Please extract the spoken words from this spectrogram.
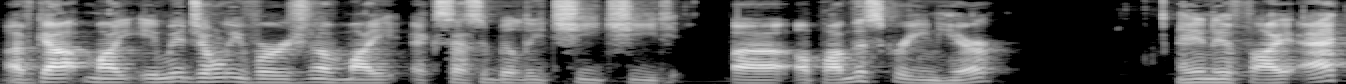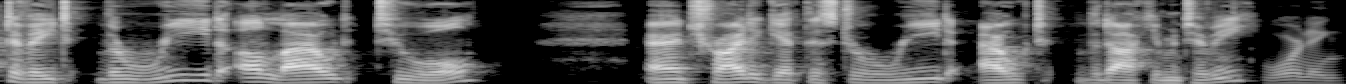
I've got my image-only version of my accessibility cheat sheet uh, up on the screen here. And if I activate the read aloud tool and try to get this to read out the document to me. Warning,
